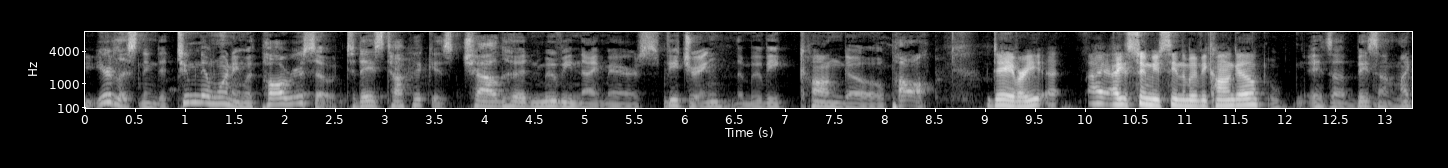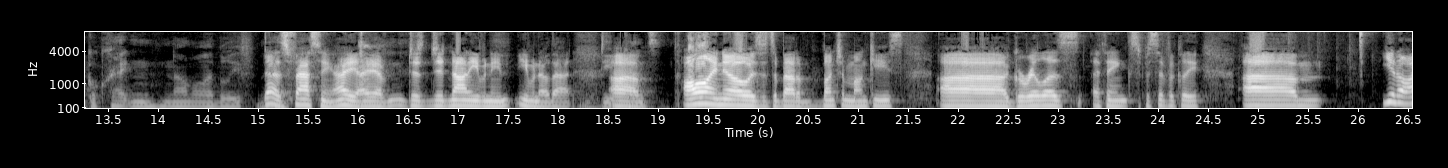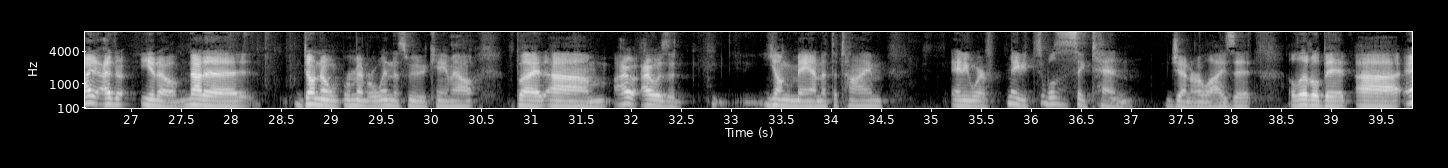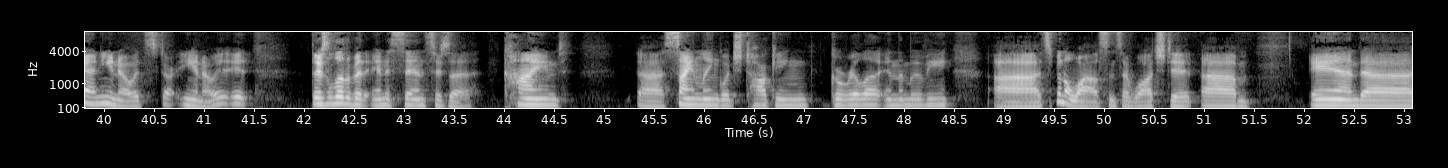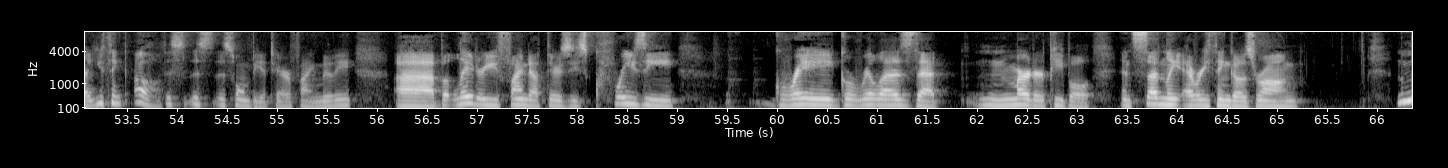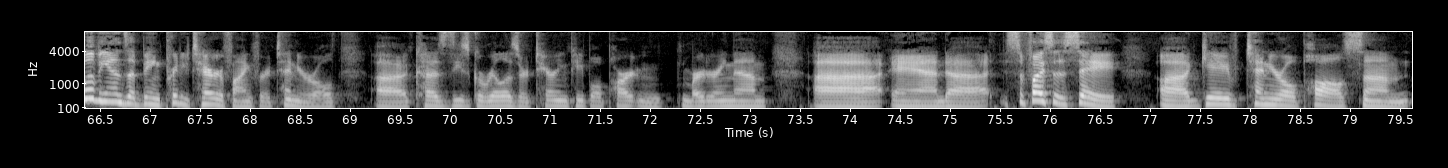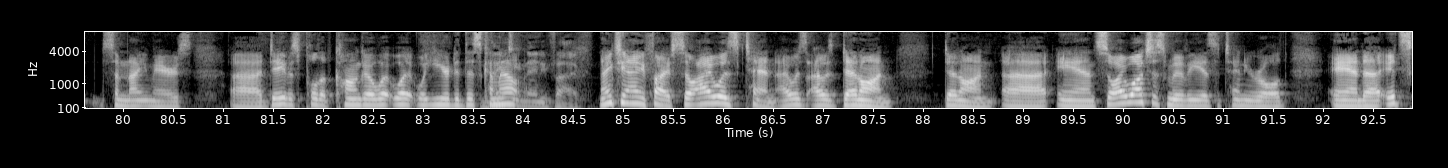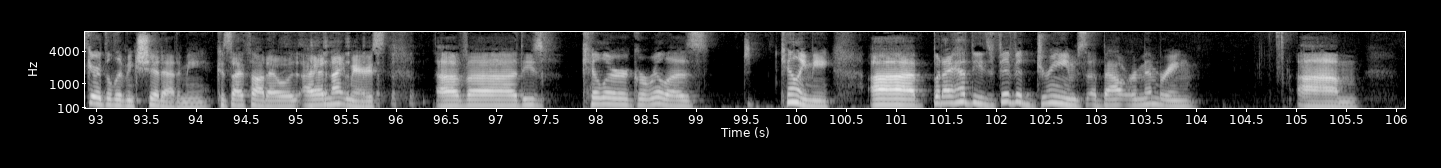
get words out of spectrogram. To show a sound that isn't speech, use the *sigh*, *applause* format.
You're listening to Two Minute Warning with Paul Russo. Today's topic is childhood movie nightmares, featuring the movie Congo. Paul, Dave, are you? I, I assume you've seen the movie Congo. it's uh, based on Michael Crichton novel, I believe. That is fascinating. I, I have just did not even even know that. Deep Um, cuts. all I know is it's about a bunch of monkeys, uh, gorillas, I think specifically. Um, you know, I, I don't- you know, not a don't know remember when this movie came out, but um, I, I was a young man at the time, anywhere maybe we'll just say ten, generalize it a little bit, uh, and you know, it's you know, it, it there's a little bit of innocence. There's a kind uh, sign language talking gorilla in the movie. Uh, it's been a while since I watched it, um, and uh, you think, oh, this this this won't be a terrifying movie, uh, but later you find out there's these crazy gray gorillas that murder people, and suddenly everything goes wrong. The movie ends up being pretty terrifying for a 10 year old because these gorillas are tearing people apart and murdering them. Uh, and uh, suffice it to say, uh, gave 10 year old Paul some some nightmares. Uh, Davis pulled up Congo. What, what what year did this come out? 1995. 1995. So I was 10. I was I was dead on, dead on. Uh, and so I watched this movie as a 10 year old, and uh, it scared the living shit out of me because I thought I was I had nightmares *laughs* of uh, these killer gorillas t- killing me. Uh, but I had these vivid dreams about remembering um,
